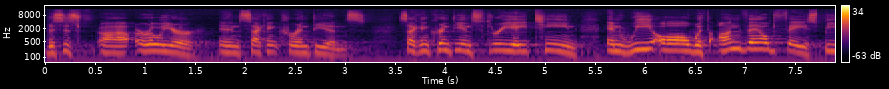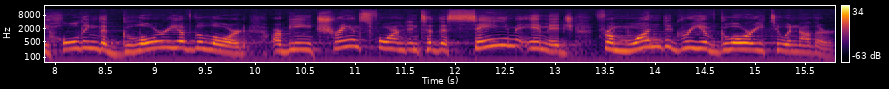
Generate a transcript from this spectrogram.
This is uh, earlier in Second Corinthians. 2 Corinthians 3:18 and we all with unveiled face beholding the glory of the Lord are being transformed into the same image from one degree of glory to another.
